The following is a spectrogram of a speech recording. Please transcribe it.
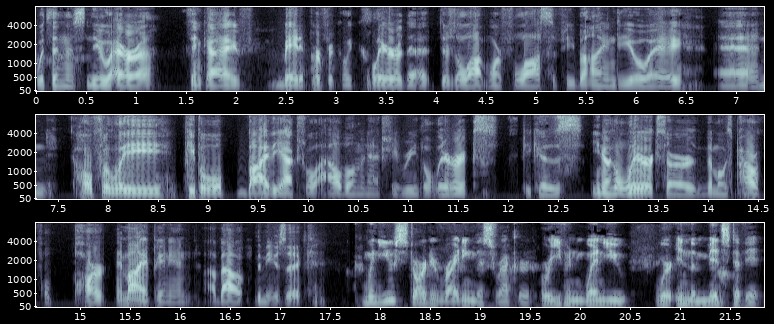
within this new era. I think I've made it perfectly clear that there's a lot more philosophy behind DOA, and hopefully people will buy the actual album and actually read the lyrics because, you know, the lyrics are the most powerful part, in my opinion, about the music. When you started writing this record, or even when you were in the midst of it,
